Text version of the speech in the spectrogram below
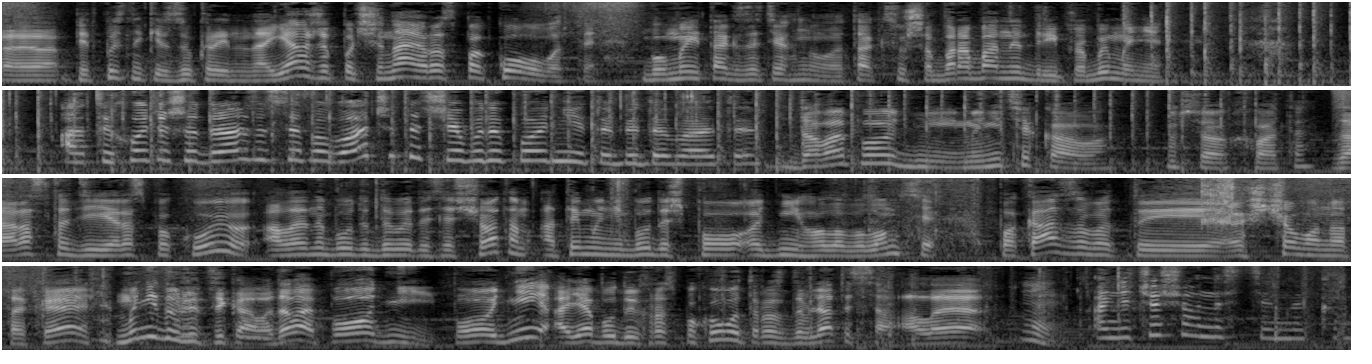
е, підписників з України. А я вже починаю розпаковувати, бо ми і так затягнули. Так, Ксюша, барабанний дріб, роби мені. А ти хочеш одразу все побачити, чи я буду по одній тобі давати? Давай по одній, мені цікаво. Ну все, хватить. Зараз тоді я розпакую, але не буду дивитися, що там, а ти мені будеш по одній головоломці показувати, що воно таке. Мені дуже цікаво. Давай по одній. По одній, а я буду їх розпаковувати, роздивлятися, але ну. А нічого, що вони з цінниками.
